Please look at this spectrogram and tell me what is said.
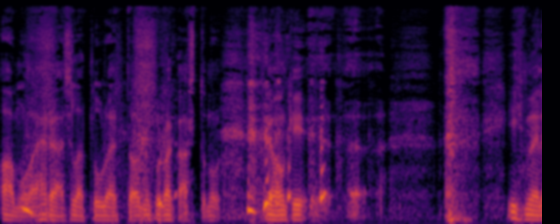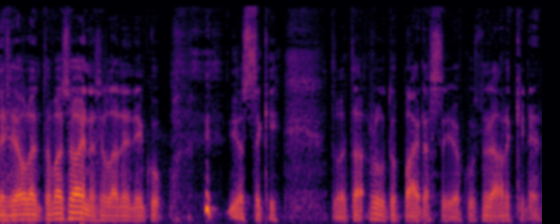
aamulla herää sillä, että luulee, että on niin kuin rakastunut johonkin, ihmeellisen olento, vaan se on aina sellainen niin kuin, jossakin tuota, ruutupaidassa joku arkinen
